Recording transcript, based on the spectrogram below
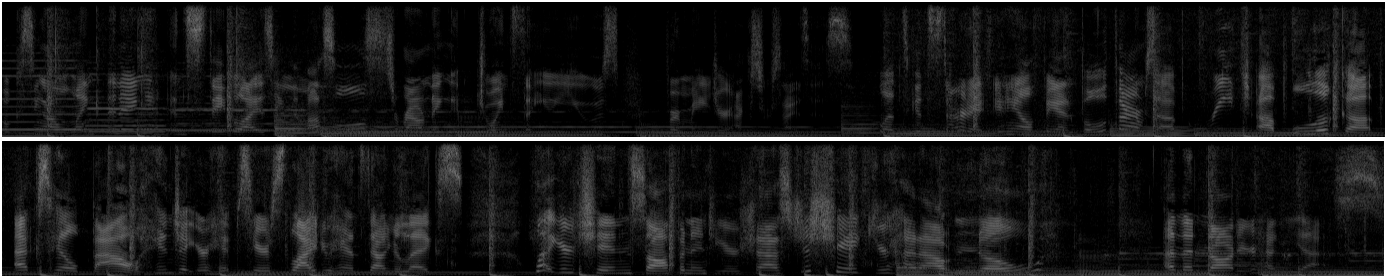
focusing on lengthening and stabilizing the muscles surrounding joints that you use for major exercises. Let's get started. Inhale, fan both arms up, reach up, look up, exhale, bow, hinge at your hips here, slide your hands down your legs. Let your chin soften into your chest. Just shake your head out, no and then nod your head yes.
